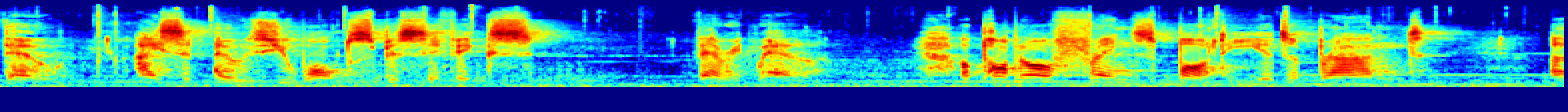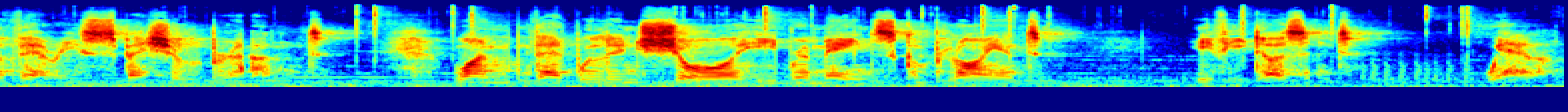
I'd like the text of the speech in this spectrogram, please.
Though, I suppose you want specifics. Very well. Upon our friend's body is a brand, a very special brand. One that will ensure he remains compliant. If he doesn't, well,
